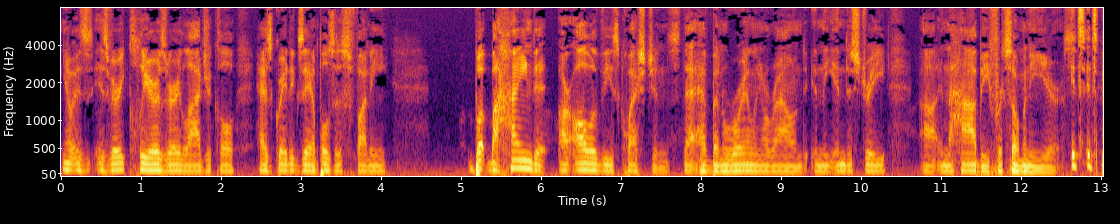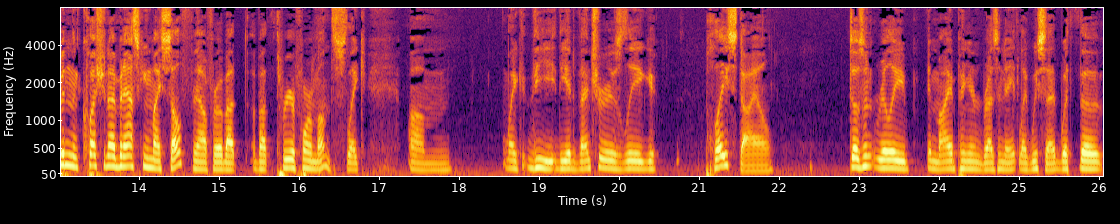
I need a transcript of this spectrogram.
you know is is very clear, is very logical, has great examples, is funny. But behind it are all of these questions that have been roiling around in the industry, uh, in the hobby for so many years. It's it's been the question I've been asking myself now for about about three or four months. Like, um, like the the Adventurers League play style doesn't really, in my opinion, resonate. Like we said, with the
